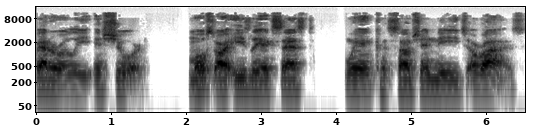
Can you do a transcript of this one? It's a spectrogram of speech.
federally insured. Most are easily accessed when consumption needs arise.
